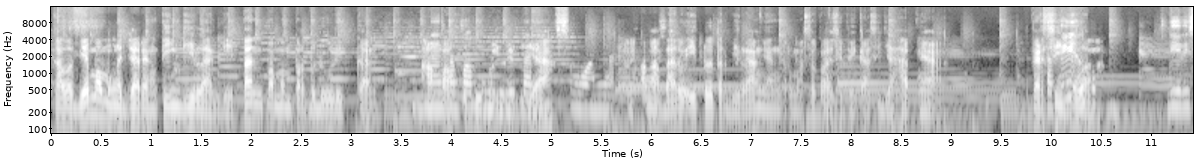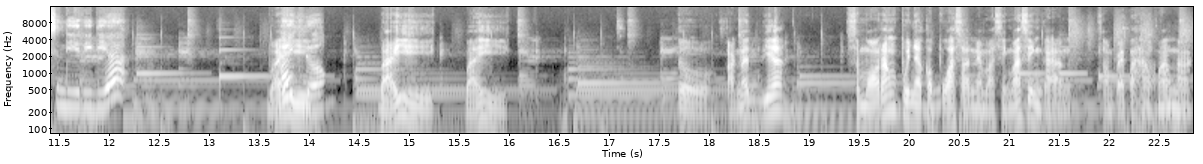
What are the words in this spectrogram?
Kalau dia mau mengejar yang tinggi lagi tanpa memperdulikan Hmm, apa pun tanpa hubungannya dia, semuanya. ah, baru itu terbilang yang termasuk klasifikasi jahatnya. Versi Tapi gua diri sendiri dia baik, baik, dong. baik, baik. Itu karena dia semua orang punya kepuasannya masing-masing kan, sampai tahap mana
